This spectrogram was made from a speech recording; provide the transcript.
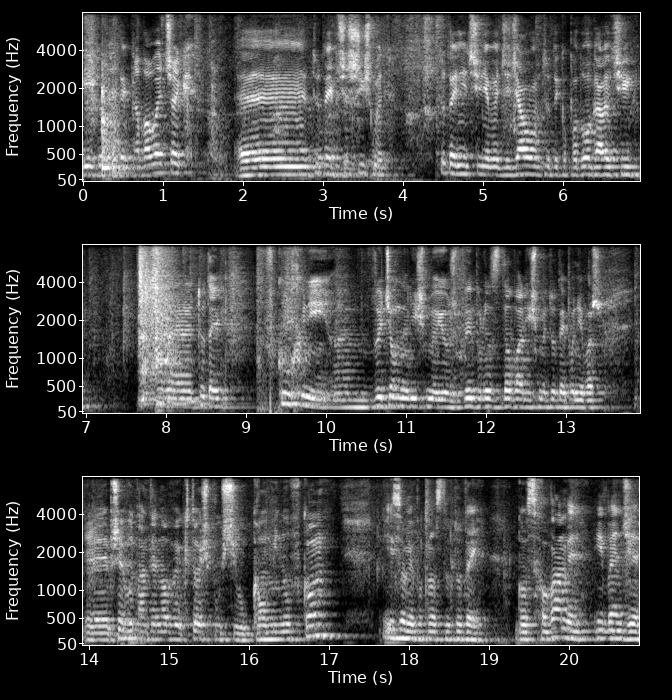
i tutaj ten kawałeczek, e, tutaj przyszliśmy, tutaj nic się nie będzie działo, tu tylko podłoga leci, E, tutaj w kuchni e, wyciągnęliśmy już, wybruzdowaliśmy tutaj, ponieważ e, przewód antenowy ktoś puścił kominówką i sobie po prostu tutaj go schowamy i będzie,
